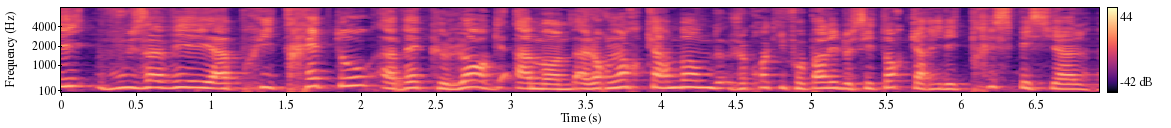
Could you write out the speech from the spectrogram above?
Et vous avez appris très tôt avec l'orgue Hammond. Alors, l'orgue Hammond, je crois qu'il faut parler de cet orgue car il est très spécial.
